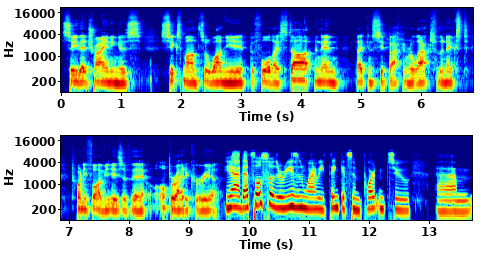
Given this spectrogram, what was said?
see their training as six months or one year before they start and then they can sit back and relax for the next 25 years of their operator career. Yeah, that's also the reason why we think it's important to um,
